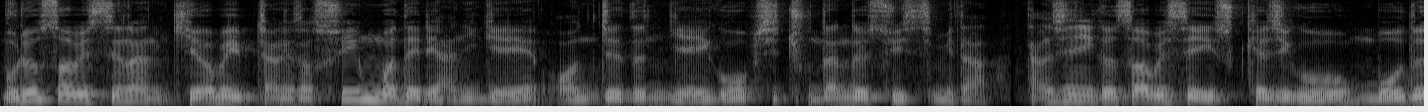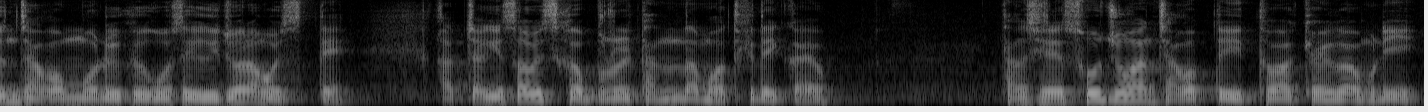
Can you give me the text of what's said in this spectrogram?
무료 서비스는 기업의 입장에서 수익 모델이 아니기에 언제든 예고 없이 중단될 수 있습니다. 당신이 그 서비스에 익숙해지고 모든 작업물을 그곳에 의존하고 있을 때 갑자기 서비스가 문을 닫는다면 어떻게 될까요? 당신의 소중한 작업 데이터와 결과물이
